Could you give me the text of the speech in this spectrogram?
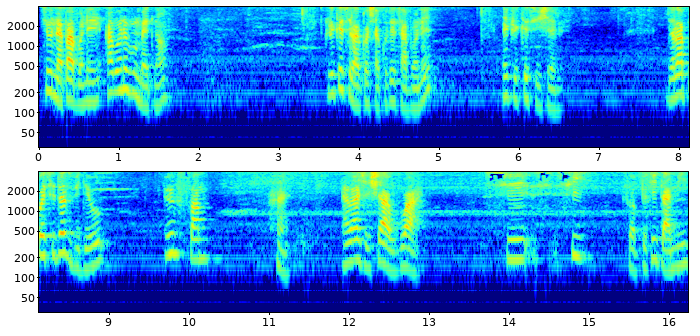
Si vous n'êtes pas abonné, abonnez-vous maintenant. Cliquez sur la cloche à côté de s'abonner et cliquez sur j'aime. Dans la précédente vidéo, une femme, hein, va chercher à voir si, si son petit ami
